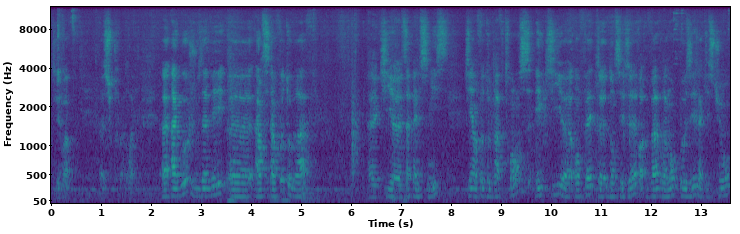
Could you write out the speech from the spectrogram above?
excusez-moi, euh, Euh, à gauche, vous avez, euh, alors c'est un photographe qui s'appelle Smith, qui est un photographe trans et qui, en fait, dans ses œuvres, va vraiment poser la question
